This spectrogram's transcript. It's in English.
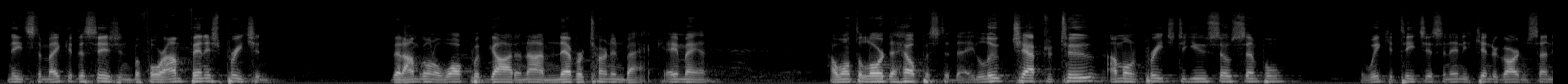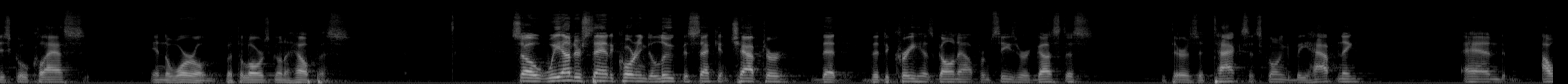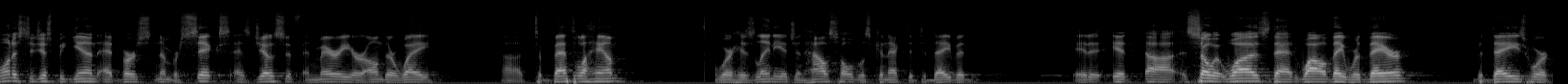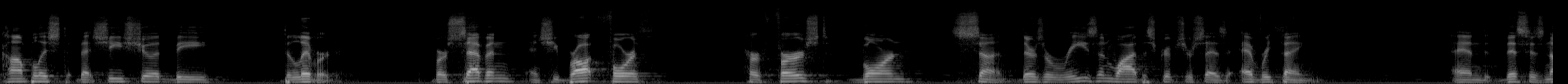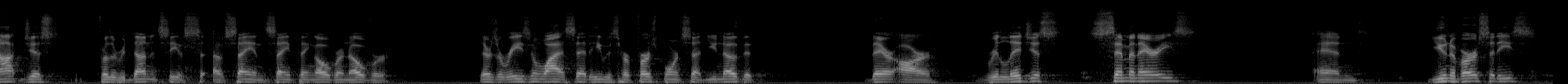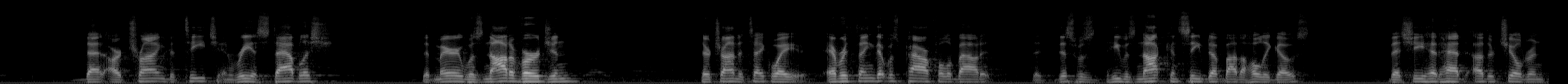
needs to make a decision before I'm finished preaching that I'm going to walk with God and I'm never turning back. Amen. I want the Lord to help us today. Luke chapter 2, I'm going to preach to you so simple that we could teach this in any kindergarten, Sunday school class in the world, but the Lord's going to help us. So we understand, according to Luke, the second chapter, that the decree has gone out from Caesar Augustus, that there is a tax that's going to be happening. And I want us to just begin at verse number six as Joseph and Mary are on their way uh, to Bethlehem, where his lineage and household was connected to David. It, it, uh, so it was that while they were there, the days were accomplished that she should be delivered. Verse 7 And she brought forth her firstborn son. There's a reason why the scripture says everything. And this is not just for the redundancy of, of saying the same thing over and over. There's a reason why it said he was her firstborn son. You know that there are religious seminaries and universities that are trying to teach and reestablish that Mary was not a virgin. They're trying to take away everything that was powerful about it. That this was he was not conceived of by the Holy Ghost. That she had had other children.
